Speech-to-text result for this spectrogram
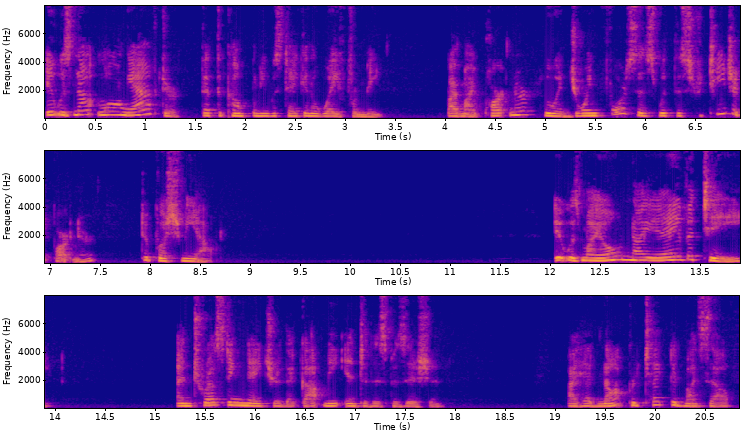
It was not long after that the company was taken away from me by my partner who had joined forces with the strategic partner to push me out. It was my own naivety and trusting nature that got me into this position. I had not protected myself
